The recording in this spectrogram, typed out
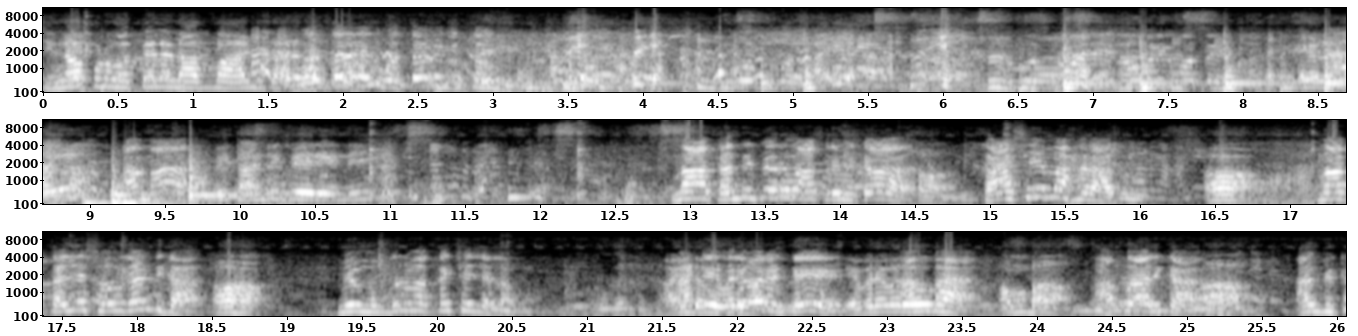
చిన్నప్పుడు అంటారు. రాగా. అమ్మా మీ తండ్రి పేరేంది? నా తండ్రి పేరు మాత్రమే కాశీ మహారాజు. మా తల్లి సౌగంధిక. మేము ముగ్గురు అక్క అయితే అంటే ఎవరెవరంటే? ఎవరెవరు? అంబ. అంబ. అంబాలిక. అంబిక.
